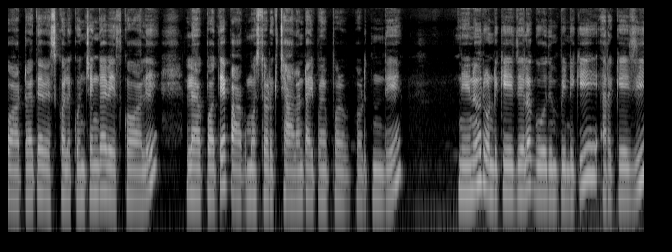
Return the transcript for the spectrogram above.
వాటర్ అయితే వేసుకోవాలి. కొంచెంగా వేసుకోవాలి. లేకపోతే పాకం వస్తాడికి చాలా టైప్ పడుతుంది. నేను రెండు కేజీల గోధుమ పిండికి అర కేజీ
